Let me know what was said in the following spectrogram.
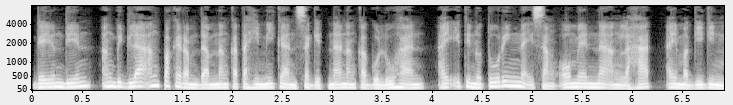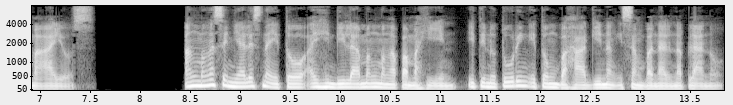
Gayon din, ang biglaang pakiramdam ng katahimikan sa gitna ng kaguluhan ay itinuturing na isang omen na ang lahat ay magiging maayos. Ang mga senyales na ito ay hindi lamang mga pamahiin, itinuturing itong bahagi ng isang banal na plano.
